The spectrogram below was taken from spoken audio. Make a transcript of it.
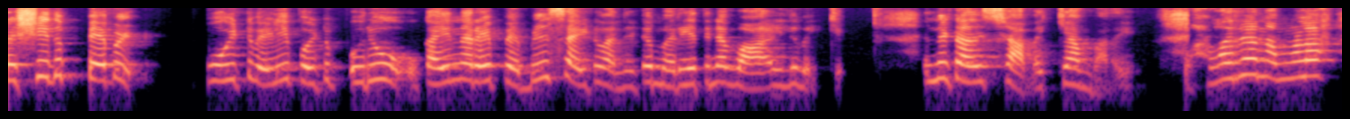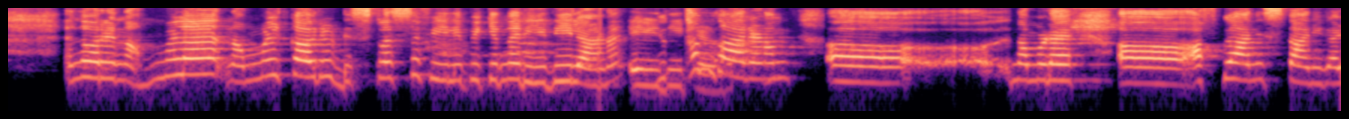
റഷീദ് പെബിൾ പോയിട്ട് വെളിയിൽ പോയിട്ട് ഒരു കൈ നിറയെ പെബിൾസ് ആയിട്ട് വന്നിട്ട് മറിയത്തിന്റെ വായിൽ വെക്കും. എന്നിട്ട് അത് ചവയ്ക്കാൻ പറയും. വളരെ നമ്മളെ എന്താ പറയാ നമ്മളെ നമ്മൾക്ക് ആ ഒരു ഡിസ്ട്രസ് ഫീലിപ്പിക്കുന്ന രീതിയിലാണ് എഴുതിയിട്ടുള്ളത്. കാരണം നമ്മുടെ അഫ്ഗാനിസ്ഥാനികൾ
